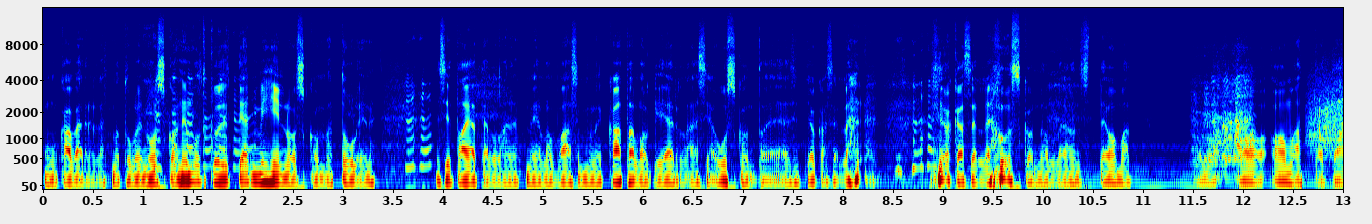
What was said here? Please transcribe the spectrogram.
mun kaverille, että mä tulin uskoon, niin mut kysyttiin, että mihin uskoon mä tulin. Ja sitten ajatellaan, että meillä on vaan semmoinen katalogi erilaisia uskontoja ja sitten jokaiselle, jokaiselle uskonnolle on sitten omat, oma, o, omat tota,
